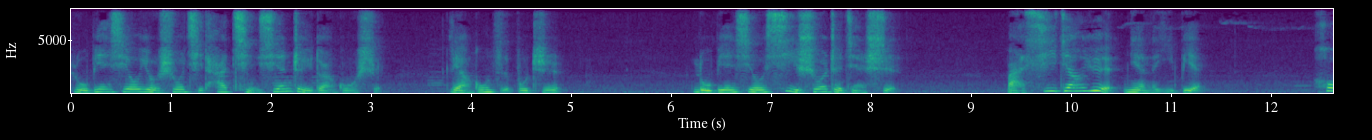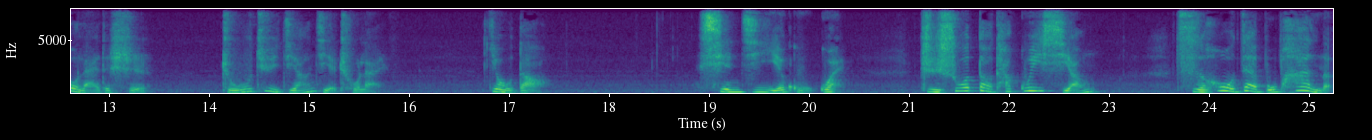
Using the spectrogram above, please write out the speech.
鲁边修又说起他请仙这一段故事。两公子不知。鲁边修细说这件事，把《西江月》念了一遍。后来的事，逐句讲解出来。又道：“仙姬也古怪，只说到他归降，此后再不判了，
